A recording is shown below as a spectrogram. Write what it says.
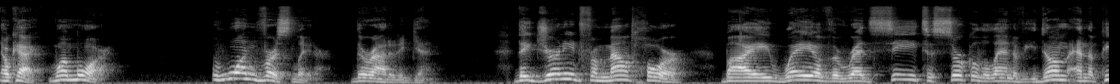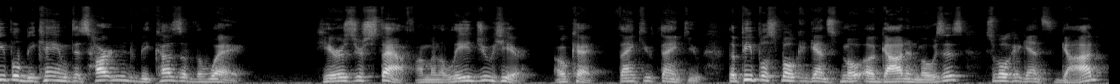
Okay, one more. One verse later, they're at it again. They journeyed from Mount Hor by way of the Red Sea to circle the land of Edom, and the people became disheartened because of the way. Here's your staff. I'm going to lead you here. Okay, thank you, thank you. The people spoke against Mo- uh, God and Moses, spoke against God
